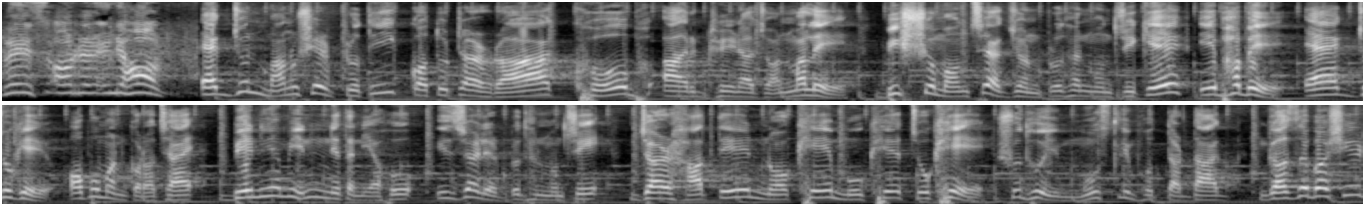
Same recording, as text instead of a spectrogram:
Please অর্ডার ইন দ্য হল একজন মানুষের প্রতি কতটা রাগ, ক্ষোভ আর ঘৃণা জন্মালে বিশ্ব মঞ্চে একজন প্রধানমন্ত্রীকে এভাবে একযোগে অপমান করা যায়। বেনিয়ামিন নেতানিয়াহু, ইসরায়েলের প্রধানমন্ত্রী, যার হাতে নখে, মুখে, চোখে শুধুই মুসলিম হত্যার দাগ। গাজাবাসীর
